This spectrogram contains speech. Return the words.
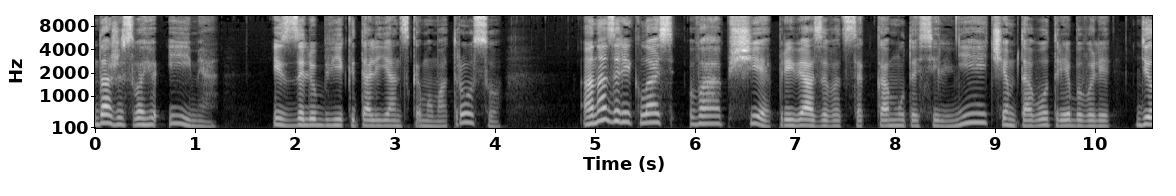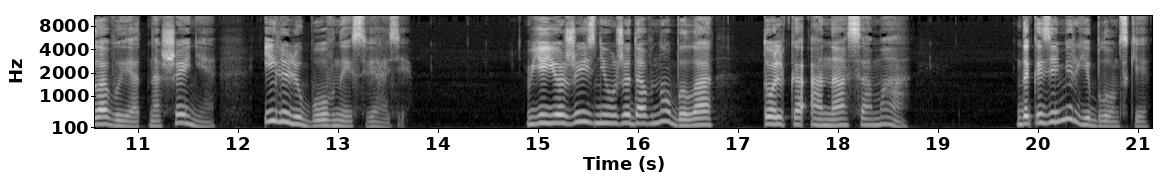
даже свое имя, из-за любви к итальянскому матросу, она зареклась вообще привязываться к кому-то сильнее, чем того требовали деловые отношения или любовные связи. В ее жизни уже давно была только она сама. Да Казимир Яблонский,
